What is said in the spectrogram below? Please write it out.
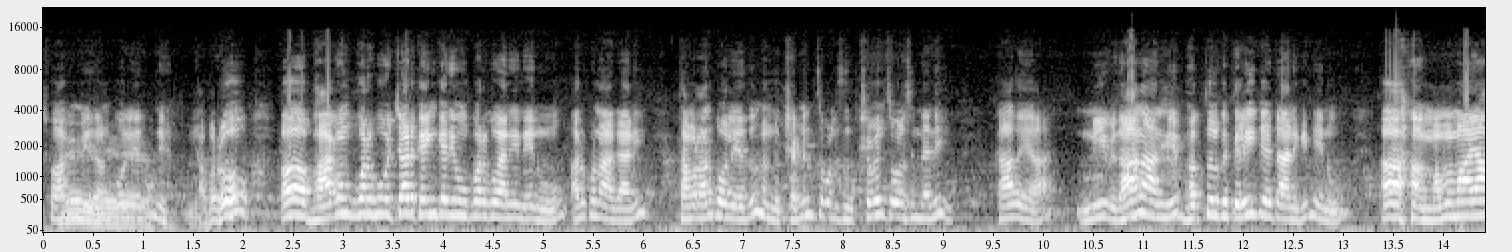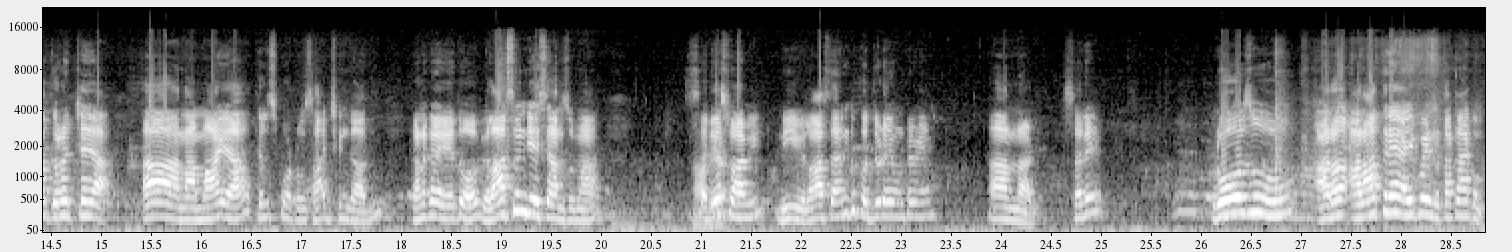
స్వామి మీరు అనుకోలేదు. నేను ఎవరో భాగం కొరకు వచ్చాడు కైంకర్యం కొరకు అని నేను అనుకున్నా కానీ తమరు అనుకోలేదు. నన్ను క్షమించవలసింది క్షమించవలసిందని కాదయ్యా. నీ విధానాన్ని భక్తులకు తెలియజేయటానికి నేను మమ మాయా దురచ్చయ నా మాయ తెలుసుకోవటం సాధ్యం కాదు. కనుక ఏదో విలాసం చేశాను సుమా. సరే స్వామి నీ విలాసానికి బద్ధుడై ఉంటామే అన్నాడు. సరే రోజు ఆ ఆ రాత్రే అయిపోయింది తటాకం.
